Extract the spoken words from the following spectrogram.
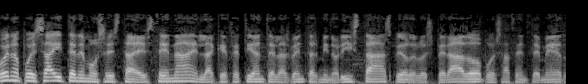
Bueno, pues ahí tenemos esta escena en la que efectivamente las ventas minoristas, peor de lo esperado, pues hacen temer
